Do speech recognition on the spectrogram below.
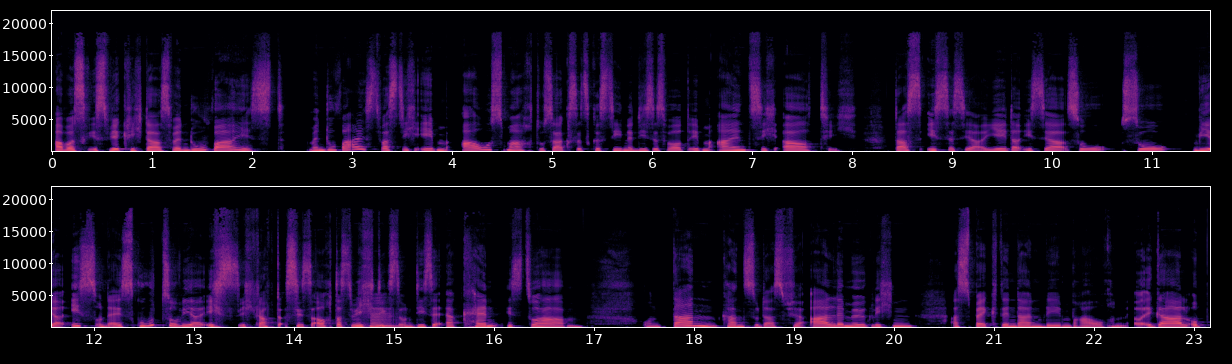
Aber es ist wirklich das, wenn du weißt, wenn du weißt, was dich eben ausmacht, du sagst jetzt, Christine, dieses Wort eben einzigartig. Das ist es ja. Jeder ist ja so, so wie er ist und er ist gut so, wie er ist. Ich glaube, das ist auch das Wichtigste hm. und diese Erkenntnis zu haben. Und dann kannst du das für alle möglichen Aspekte in deinem Leben brauchen. Egal, ob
